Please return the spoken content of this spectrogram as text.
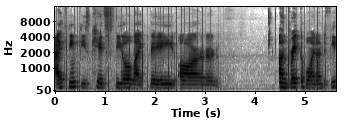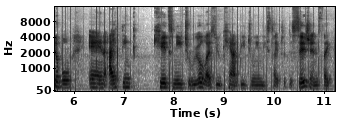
I think these kids feel like they are unbreakable and undefeatable. And I think kids need to realize you can't be doing these types of decisions. Like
